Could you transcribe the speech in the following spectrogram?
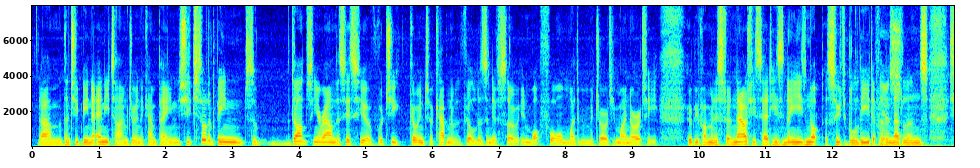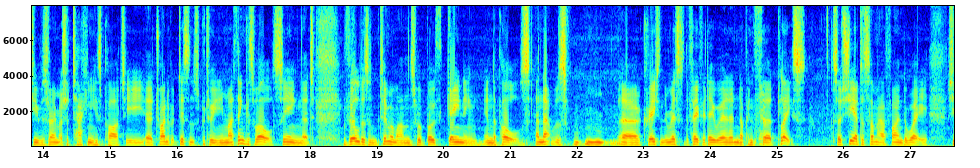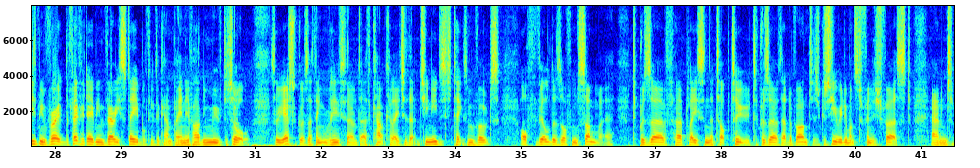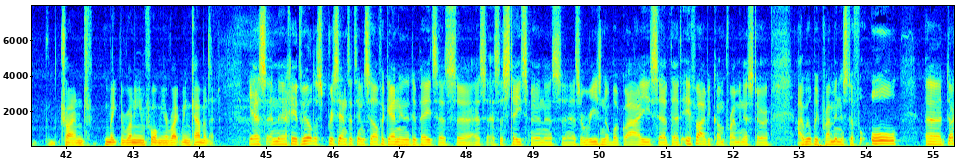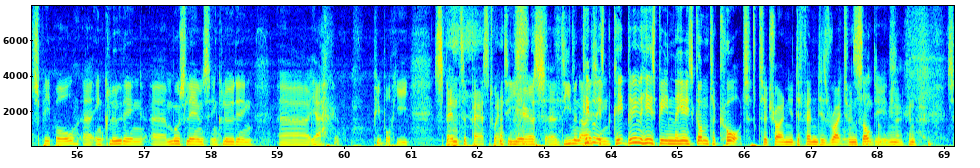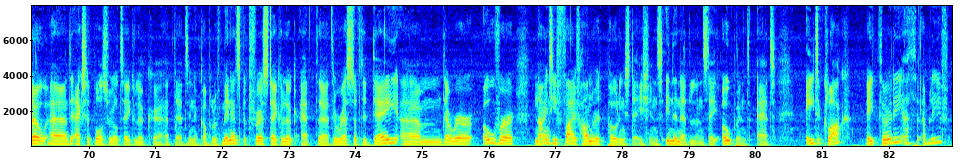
Um, than she'd been at any time during the campaign. She'd sort of been sort of dancing around this issue of would she go into a cabinet with Wilders, and if so, in what form, whether majority, minority, who'd be prime minister. And now she said he's n- he's not a suitable leader for yes. the Netherlands. She was very much attacking his party, uh, trying to put distance between him. I think as well, seeing that Wilders and Timmermans were both gaining in the polls, and that was mm, uh, creating the risk that the VVD would end up in yeah. third place. So she had to somehow find a way. She's been very the VVD have been very stable through the campaign. They've hardly moved at all. So Yeşilgöz, I think, really calculated that she needed to take some votes off Wilders or from somewhere to preserve her place in the top two, to preserve that advantage, because she really wants to finish first and try and make the running and forming a right wing cabinet. Yes, and uh, Geert Wilders presented himself again in the debates as uh, as, as a statesman, as uh, as a reasonable guy. He said that if I become prime minister, I will be prime minister for all uh, Dutch people, uh, including uh, Muslims, including yeah. people he spent the past 20 years uh, demonizing. People he's, he's been he's gone to court to try and defend his right yes, to insult indeed. them. You know, so uh, the exit polls we will take a look uh, at that in a couple of minutes. But first, take a look at the rest of the day. Um, there were over 9,500 polling stations in the Netherlands. They opened at 8 o'clock, 8:30, I, th- I believe.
